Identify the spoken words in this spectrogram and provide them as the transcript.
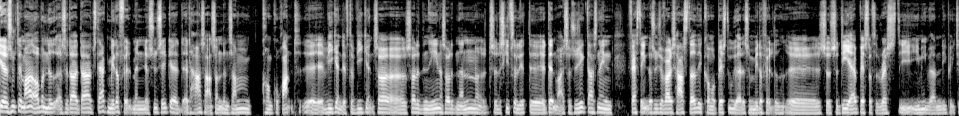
Jeg synes, det er meget op og ned. Altså, der, der er et stærkt midterfelt, men jeg synes ikke, at, at Haas har sådan den samme konkurrent øh, weekend efter weekend. Så, øh, så er det den ene, og så er det den anden, og så det skifter lidt øh, den vej. Så jeg synes ikke, der er sådan en fast en. Der synes jeg faktisk, at Haas stadigvæk kommer bedst ud af det som midterfeltet. Øh, så, så de er best of the rest i, i min verden lige pt.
